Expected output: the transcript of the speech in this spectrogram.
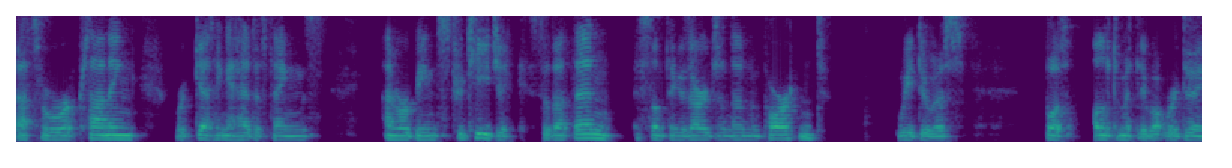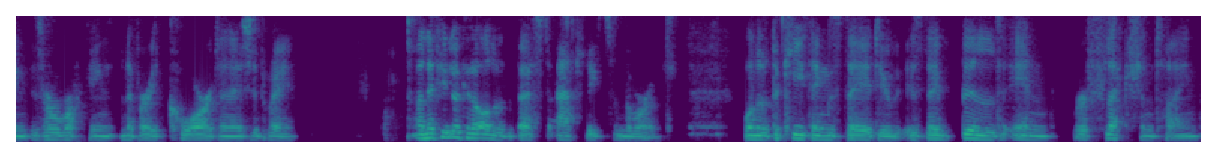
That's where we're planning, we're getting ahead of things and we're being strategic so that then if something is urgent and important, we do it. But ultimately, what we're doing is we're working in a very coordinated way. And if you look at all of the best athletes in the world, one of the key things they do is they build in reflection time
